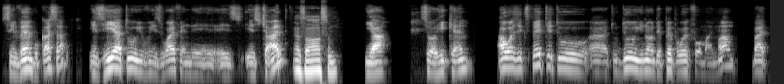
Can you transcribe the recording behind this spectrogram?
Sylvain Bukasa, is here too with his wife and his his child. That's awesome. Yeah. So he came. I was expected to uh, to do you know the paperwork for my mom, but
